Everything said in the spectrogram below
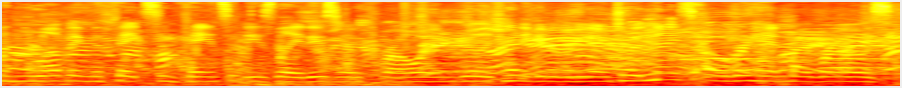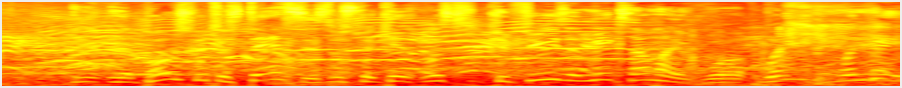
I'm loving the fakes and feints that these ladies are throwing, really trying to get a read into a nice overhand by Rose. The, the both switch of stances was, was confusing me because I'm like, well, when, when they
